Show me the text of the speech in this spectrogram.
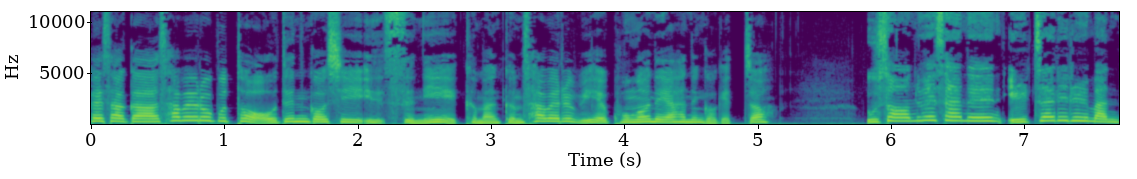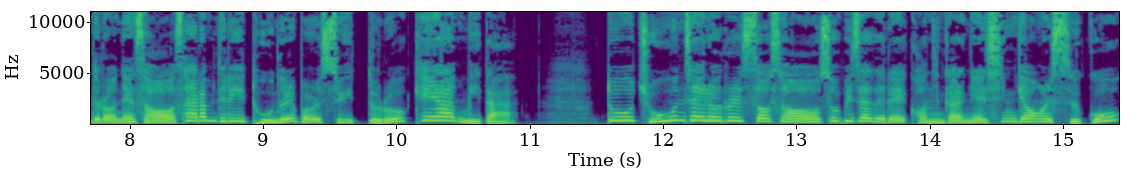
회사가 사회로부터 얻은 것이 있으니 그만큼 사회를 위해 공헌해야 하는 거겠죠? 우선 회사는 일자리를 만들어내서 사람들이 돈을 벌 수 있도록 해야 합니다. 또 좋은 재료를 써서 소비자들의 건강에 신경을 쓰고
